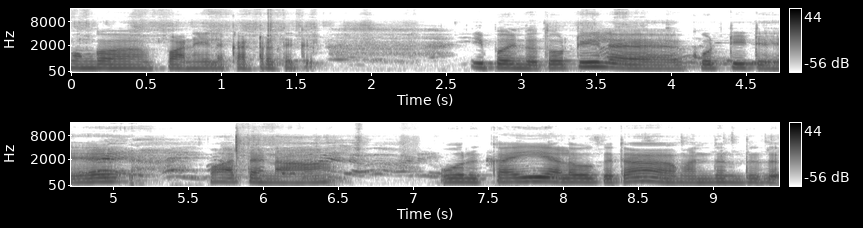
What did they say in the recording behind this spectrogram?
பொங்கல் பானையில் கட்டுறதுக்கு. இப்போ இந்த தொட்டியில் கொட்டிட்டு பார்த்தேன்னா ஒரு கை அளவுக்கு தான் வந்திருந்தது.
